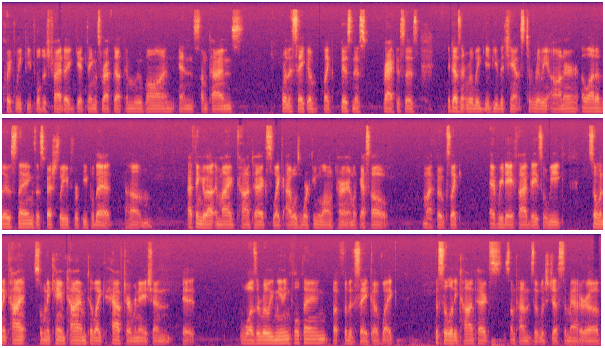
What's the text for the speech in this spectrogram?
quickly people just try to get things wrapped up and move on. And sometimes, for the sake of like business practices, it doesn't really give you the chance to really honor a lot of those things, especially for people that um, I think about in my context. Like I was working long term, like I saw my folks like every day, five days a week. So when it kind, so when it came time to like have termination, it was a really meaningful thing. But for the sake of like facility context, sometimes it was just a matter of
